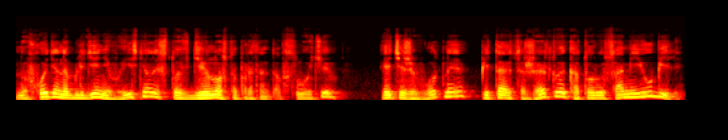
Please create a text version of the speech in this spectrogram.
но в ходе наблюдений выяснилось, что в 90% случаев эти животные питаются жертвой, которую сами и убили.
